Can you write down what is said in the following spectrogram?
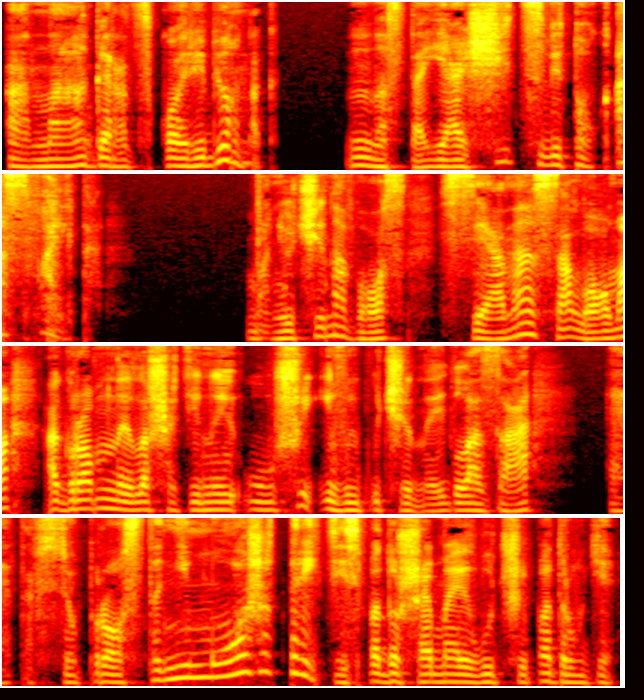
Она городской ребенок, настоящий цветок асфальта. Вонючий навоз, сено, солома, огромные лошадиные уши и выпученные глаза — это все просто не может прийтись по душе моей лучшей подруги.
